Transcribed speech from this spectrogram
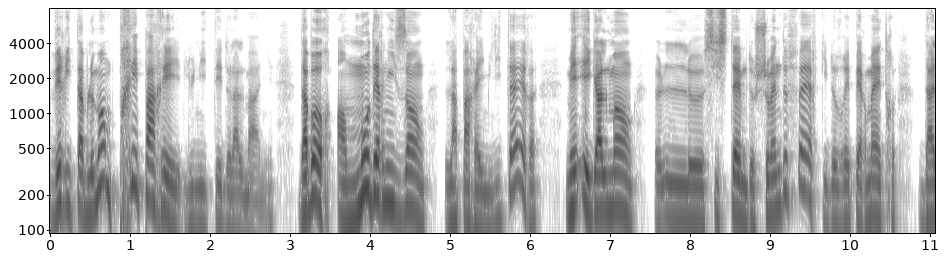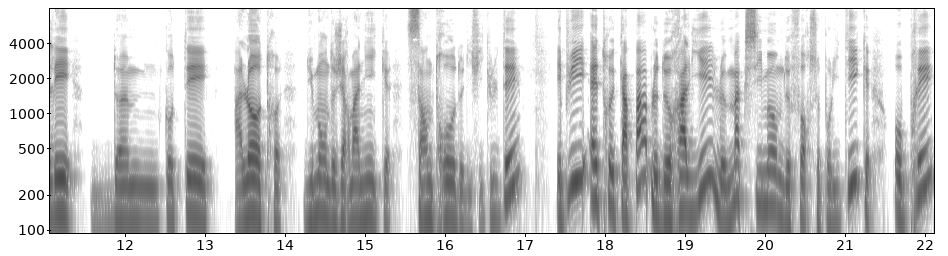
véritablement préparer l'unité de l'Allemagne, d'abord en modernisant l'appareil militaire, mais également le système de chemin de fer qui devrait permettre d'aller d'un côté à l'autre du monde germanique sans trop de difficultés, et puis être capable de rallier le maximum de forces politiques auprès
